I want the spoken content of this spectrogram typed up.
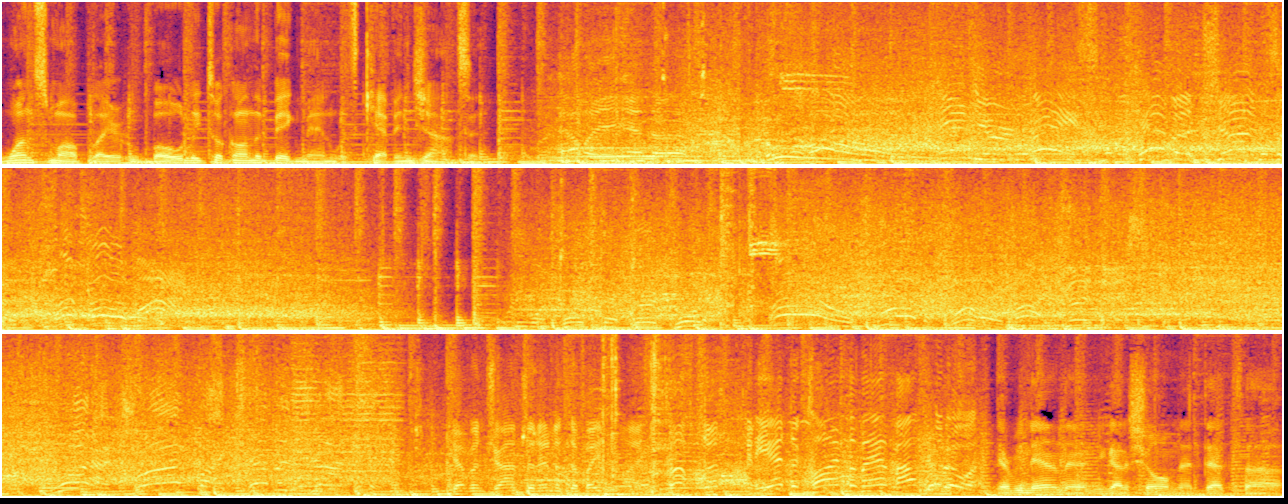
One small player who boldly took on the big men was Kevin Johnson. Ellie and Kevin Johnson. In at the baseline. Stuffs it, and he had to climb Every now and then, you got to show them that that's, uh,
